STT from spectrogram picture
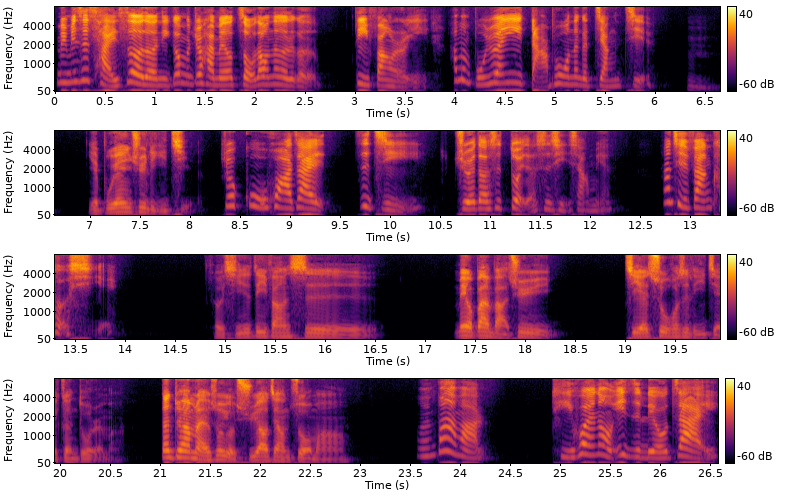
明明是彩色的，你根本就还没有走到那个个地方而已。他们不愿意打破那个疆界，嗯，也不愿意去理解。就固化在自己觉得是对的事情上面，那其实非常可惜耶。可惜的地方是没有办法去接触或是理解更多人嘛。但对他们来说，有需要这样做吗？我没办法体会那种一直留在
